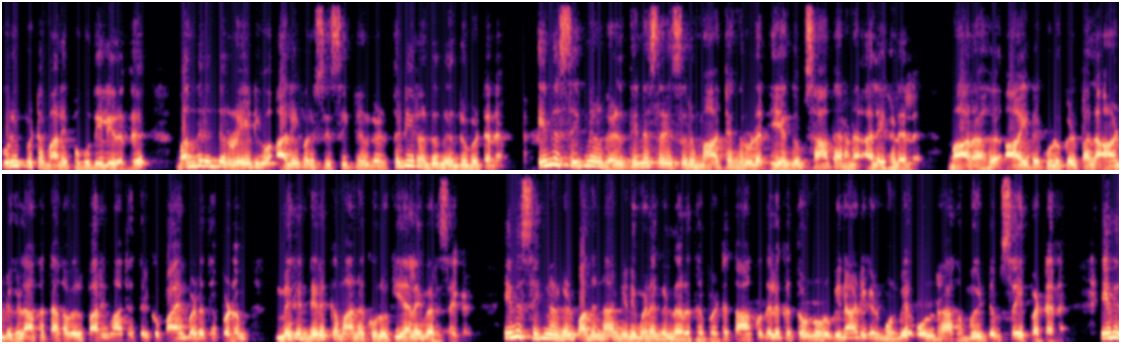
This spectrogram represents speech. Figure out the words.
குறிப்பிட்ட மலைப்பகுதியில் இருந்து வந்திருந்த ரேடியோ அலைவரிசை சிக்னல்கள் திடீரென்று நின்றுவிட்டன. இந்த சிக்னல்கள் தினசரி சிறு மாற்றங்களுடன் இயங்கும் சாதாரண அலைகள் அல்ல. மாறாக ஆயுத குழுக்கள் பல ஆண்டுகளாக தகவல் பரிமாற்றத்திற்கு பயன்படுத்தப்படும் மிக நெருக்கமான குறுகிய அலைவரிசைகள். இந்த சிக்னல்கள் பதினான்கு நிமிடங்கள் நிறுத்தப்பட்டு தாக்குதலுக்கு தொண்ணூறு வினாடிகள் முன்பே ஒன்றாக மீண்டும் செய்யப்பட்டன இது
